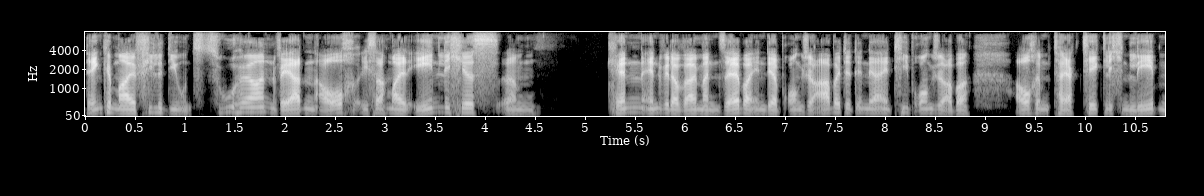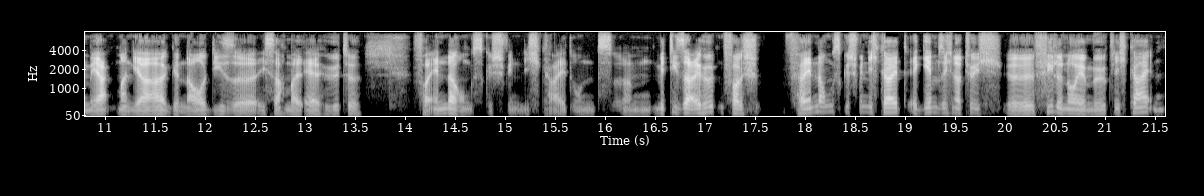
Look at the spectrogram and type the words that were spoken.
denke mal, viele, die uns zuhören, werden auch, ich sage mal, ähnliches ähm, kennen, entweder weil man selber in der Branche arbeitet, in der IT-Branche, aber auch im tagtäglichen Leben merkt man ja genau diese, ich sage mal, erhöhte Veränderungsgeschwindigkeit. Und ähm, mit dieser erhöhten Ver Veränderungsgeschwindigkeit ergeben sich natürlich äh, viele neue Möglichkeiten.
